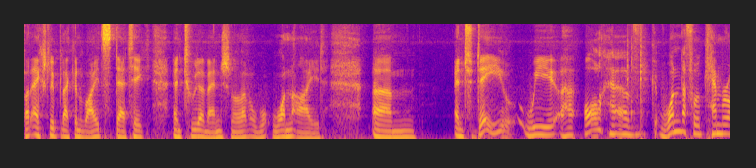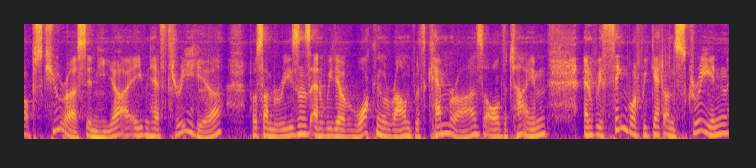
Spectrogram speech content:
but actually black and white, static, and two-dimensional, one-eyed. Um, and today we uh, all have wonderful camera obscuras in here. I even have three here for some reasons, and we are walking around with cameras all the time. And we think what we get on screen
